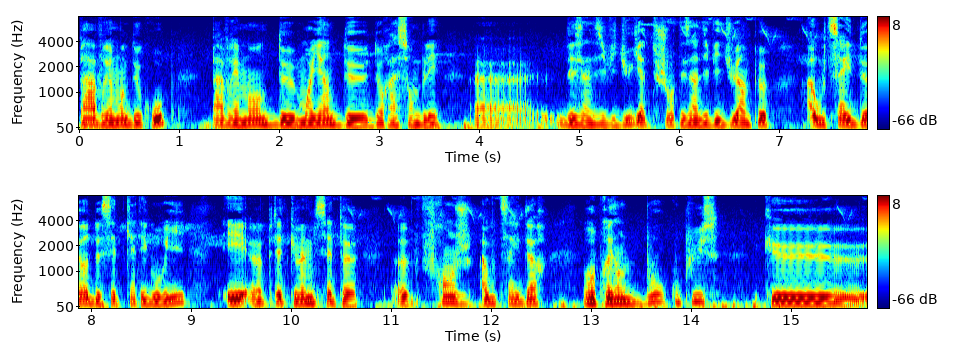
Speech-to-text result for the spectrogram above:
pas vraiment de groupe, pas vraiment de moyen de, rassembler des individus. Il y a toujours des individus un peu outsiders de cette catégorie. Et peut-être que même cette frange outsider représente beaucoup plus qu'une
